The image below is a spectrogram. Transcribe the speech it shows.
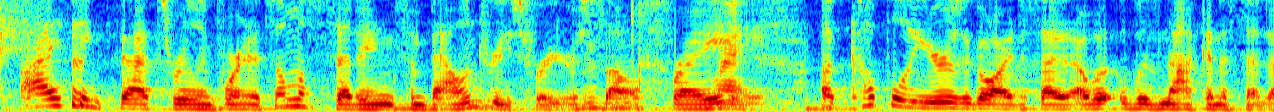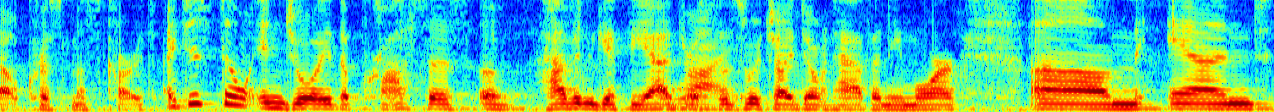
I think that's really important. It's almost setting some boundaries for yourself, right? Right. A couple of years ago, I decided I w- was not going to send out Christmas cards. I just don't enjoy the process of having to get the addresses, Right. which I don't have anymore. Um, and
